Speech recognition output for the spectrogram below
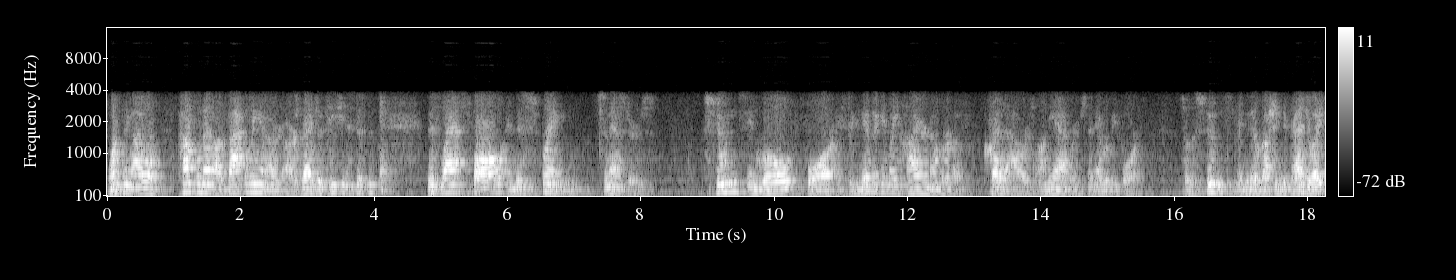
One thing I will compliment our faculty and our, our graduate teaching assistants. This last fall and this spring semesters, students enrolled for a significantly higher number of credit hours on the average than ever before. So the students, maybe they're rushing to graduate,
